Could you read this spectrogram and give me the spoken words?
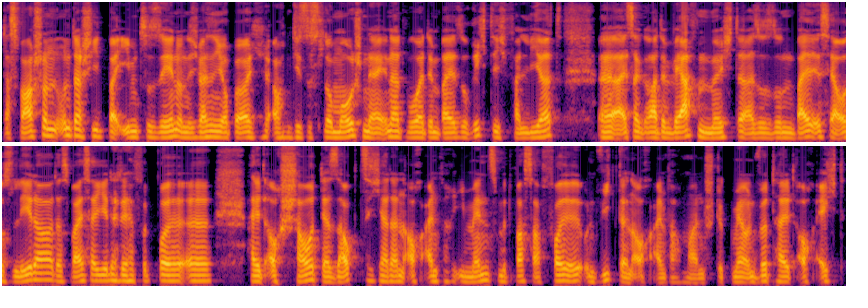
Das war schon ein Unterschied bei ihm zu sehen und ich weiß nicht, ob ihr euch auch an diese Slow Motion erinnert, wo er den Ball so richtig verliert, äh, als er gerade werfen möchte. Also so ein Ball ist ja aus Leder, das weiß ja jeder, der Football äh, halt auch schaut. Der saugt sich ja dann auch einfach immens mit Wasser voll und wiegt dann auch einfach mal ein Stück mehr und wird halt auch echt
